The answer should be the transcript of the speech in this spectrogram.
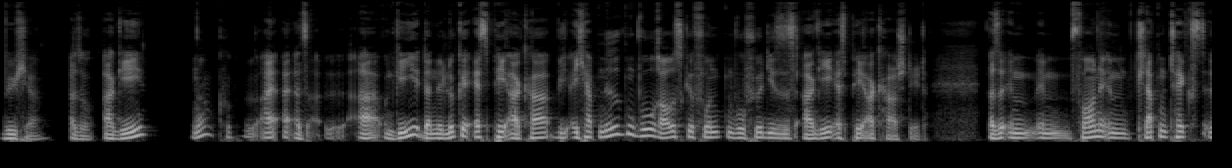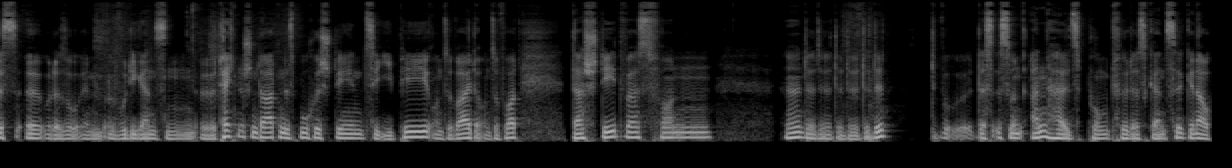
Bücher. Also AG, ne, als A und G, dann eine Lücke SPAK. Ich habe nirgendwo rausgefunden, wofür dieses AG SPAK steht. Also im, im vorne im Klappentext ist äh, oder so, im, wo die ganzen äh, technischen Daten des Buches stehen, CIP und so weiter und so fort. Da steht was von äh, das ist so ein Anhaltspunkt für das Ganze. Genau.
